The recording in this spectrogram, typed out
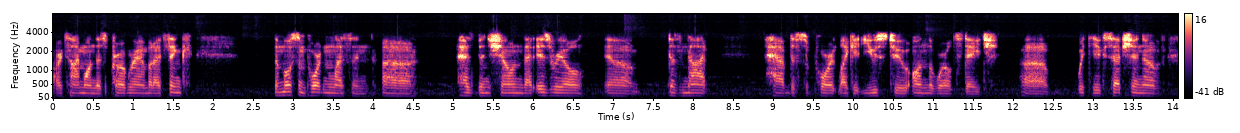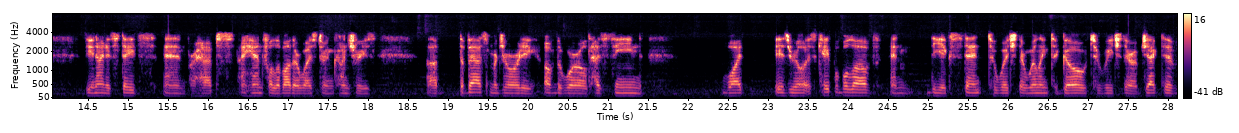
our time on this program. But I think the most important lesson uh, has been shown that Israel uh, does not have the support like it used to on the world stage, uh, with the exception of the United States and perhaps a handful of other Western countries uh, the vast majority of the world has seen what Israel is capable of and the extent to which they're willing to go to reach their objective,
